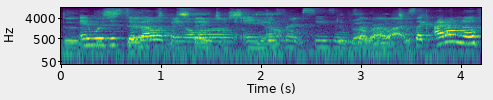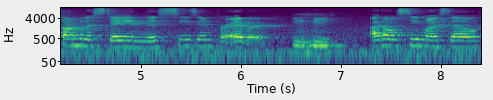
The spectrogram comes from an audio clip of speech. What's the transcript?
the and we're just developing along stages. in Yeah. different seasons of our lives. Like I don't know if I'm gonna stay in this season forever. Mhm. I don't see myself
